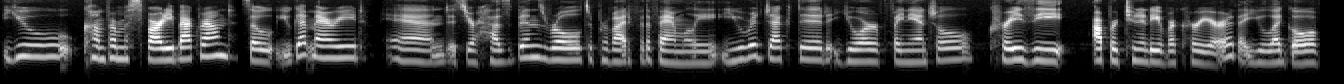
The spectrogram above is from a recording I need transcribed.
you come from a Sephardi background, so you get married, and it's your husband's role to provide for the family. You rejected your financial crazy opportunity of a career that you let go of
